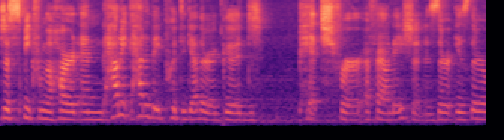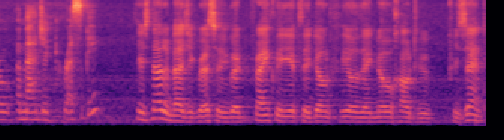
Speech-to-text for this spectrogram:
just speak from the heart? And how do how did they put together a good pitch for a foundation? Is there is there a magic recipe? There's not a magic recipe, but frankly, if they don't feel they know how to present,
